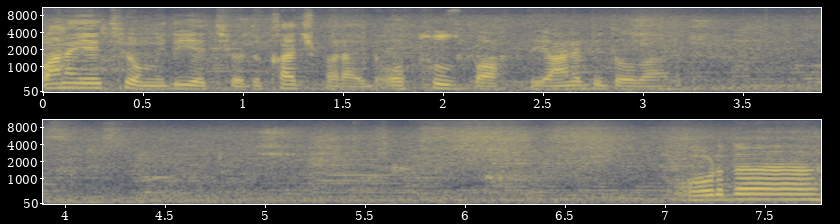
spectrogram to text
Bana yetiyor muydu? Yetiyordu. Kaç paraydı? 30 bahtı. Yani 1 dolar. Orada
